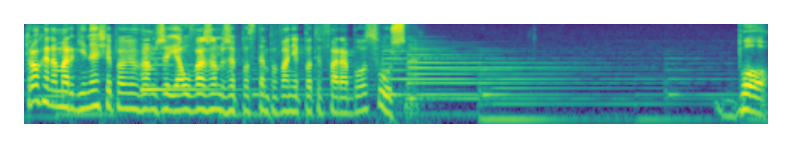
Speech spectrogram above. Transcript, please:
trochę na marginesie powiem wam, że ja uważam, że postępowanie Potyfara było słuszne. Bo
